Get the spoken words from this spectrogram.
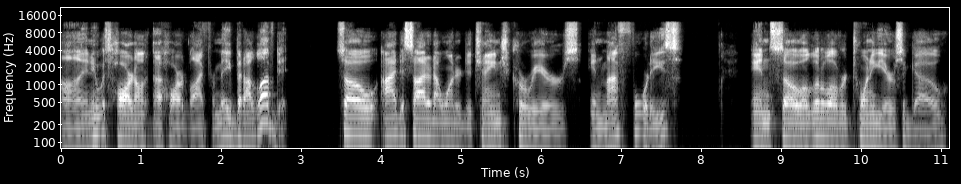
Uh, and it was hard on a hard life for me, but I loved it. So I decided I wanted to change careers in my 40s. And so a little over 20 years ago,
